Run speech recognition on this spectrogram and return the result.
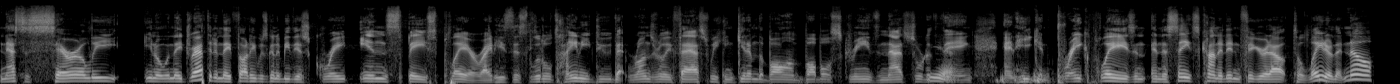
necessarily you know, when they drafted him, they thought he was going to be this great in space player, right? He's this little tiny dude that runs really fast. We can get him the ball on bubble screens and that sort of yeah. thing. And he can break plays. And, and the Saints kind of didn't figure it out till later that no,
